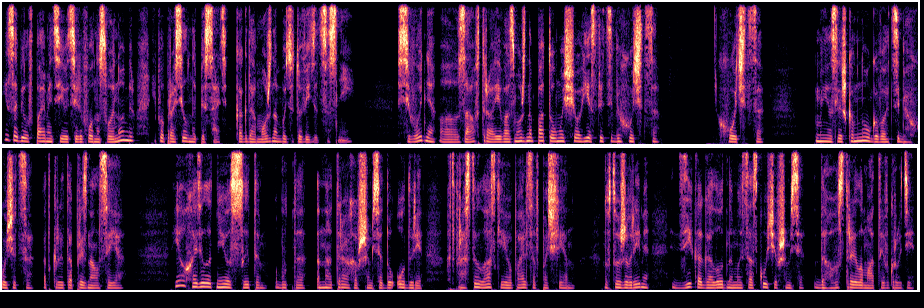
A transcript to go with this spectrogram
И забил в память ее телефона свой номер и попросил написать, когда можно будет увидеться с ней. Сегодня, э, завтра и, возможно, потом еще, если тебе хочется. Хочется. «Мне слишком многого от тебя хочется», — открыто признался я. Я уходил от нее сытым, будто натрахавшимся до одури, от простой ласки ее пальцев по члену, но в то же время дико голодным и соскучившимся до острой ломоты в груди.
